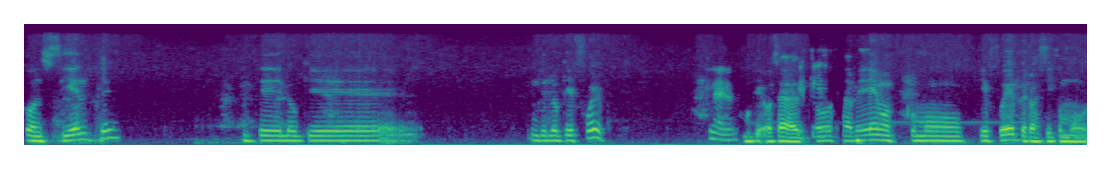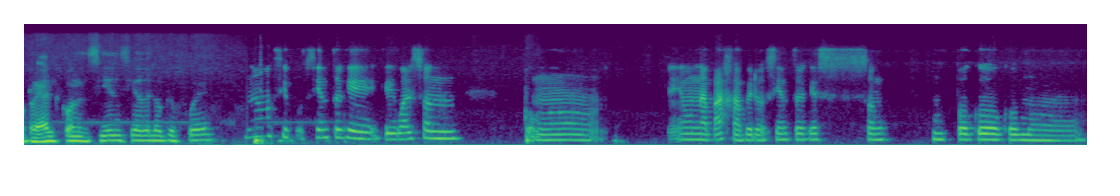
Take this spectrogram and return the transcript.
consciente de lo que de lo que fue. Claro. Que, o sea, Es que- todos sabemos como que fue, pero así como real conciencia de lo que fue. No, sí, pues siento que, que igual son como una paja, pero siento que son un poco como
